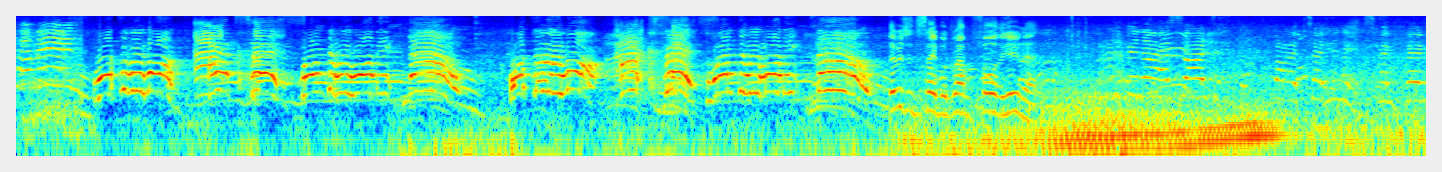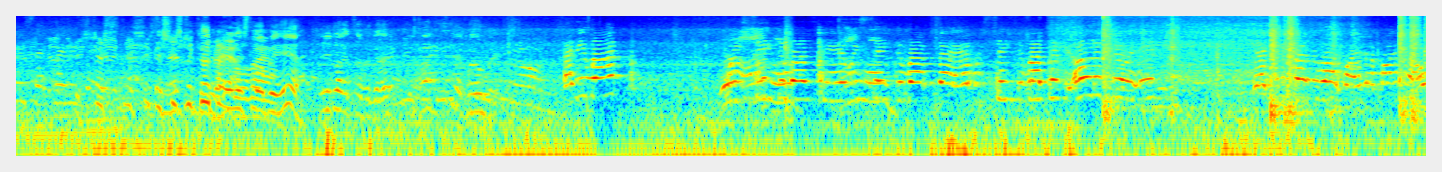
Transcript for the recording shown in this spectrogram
come in! What do we want? Access! When do we want it now? What do we want? Access! When do we want it now? There is a disabled ramp for the unit. We've been outside for five, ten minutes. Where, where is it? Where is it? It's just to keep it in this lobby here. You'd like to have a go? Yeah, by all means. Any ramp? We seek the ramp here, we seek the ramp there, we seek the ramp every... Oh, let's do it in. Yeah, you go the right way, that might help.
